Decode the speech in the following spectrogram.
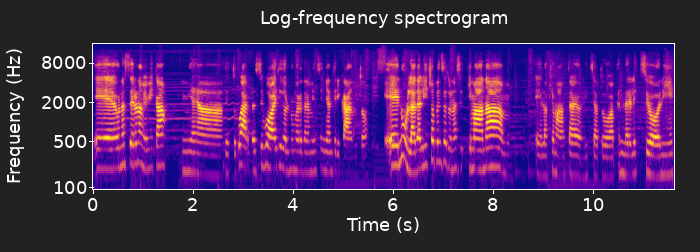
E una sera una mia amica mi ha detto guarda se vuoi ti do il numero della mia insegnante di canto e nulla da lì ci ho pensato una settimana mm, e l'ho chiamata e ho iniziato a prendere lezioni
